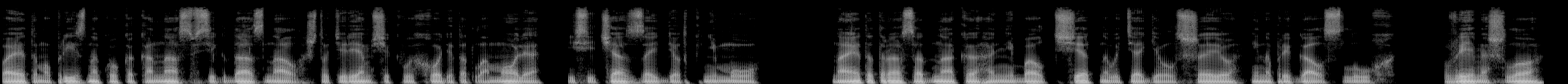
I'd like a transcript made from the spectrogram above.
По этому признаку Коконас всегда знал, что тюремщик выходит от Ламоля и сейчас зайдет к нему. На этот раз, однако, Аннибал тщетно вытягивал шею и напрягал слух. Время шло,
